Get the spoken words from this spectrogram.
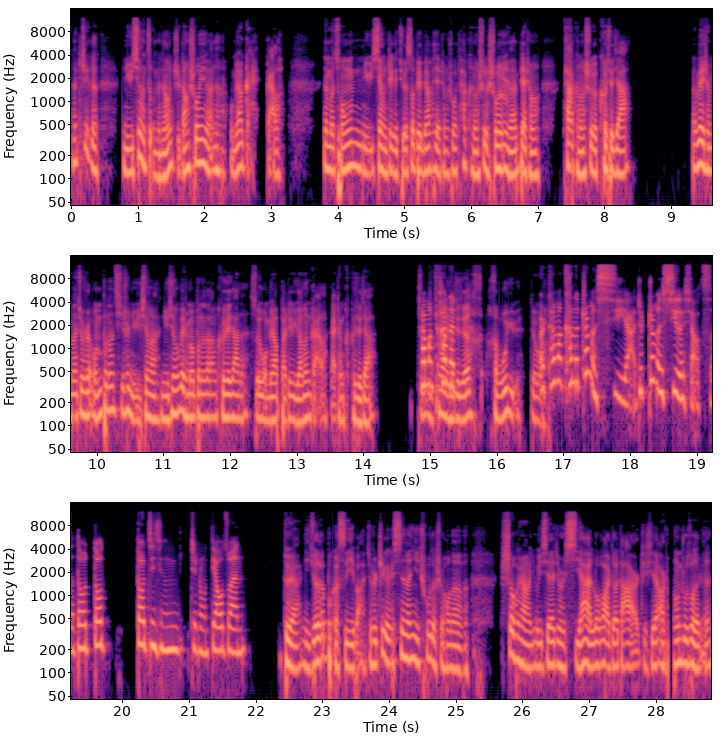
那这个女性怎么能只当收银员呢？我们要改改了。那么从女性这个角色被描写成说她可能是个收银员，变成她可能是个科学家。那为什么呢？就是我们不能歧视女性啊，女性为什么不能当科学家呢？所以我们要把这个原文改了，改成科学家。他们看的就觉得很很无语，对吗？而他们看的这么细呀，就这么细的小词都都都进行这种刁钻。对啊，你觉得不可思议吧？就是这个新闻一出的时候呢？社会上有一些就是喜爱罗瓦尔德·达尔这些儿童著作的人，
